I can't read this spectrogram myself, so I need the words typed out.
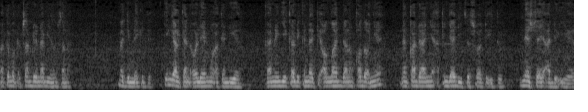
Maka sabda Nabi SAW Bagi mereka itu Tinggalkan olehmu akan dia. Kerana jika dikendaki Allah dalam qadaknya Dan kadarnya akan jadi sesuatu itu. Nescaya ada ia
